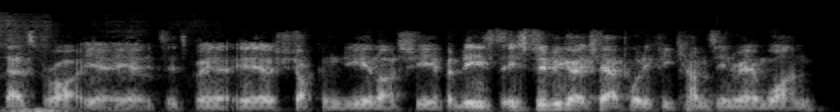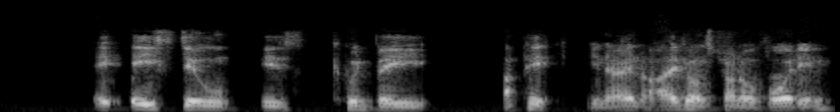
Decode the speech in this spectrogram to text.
that's right. Yeah, yeah, it's, it's been a, yeah, a shocking year last year. But he's, he's Supercoach Chatport if he comes in round one, he, he still is could be a pick. You know, and everyone's trying to avoid him,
